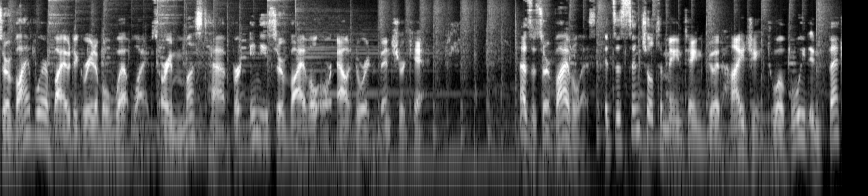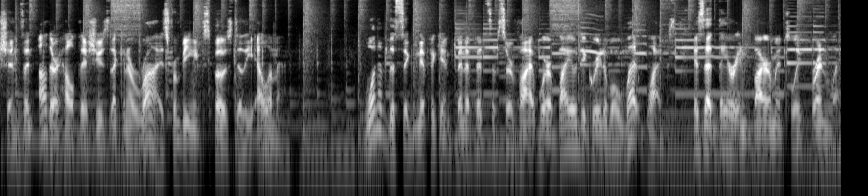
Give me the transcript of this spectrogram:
Surviveware biodegradable wet wipes are a must-have for any survival or outdoor adventure kit. As a survivalist, it's essential to maintain good hygiene to avoid infections and other health issues that can arise from being exposed to the element. One of the significant benefits of Surviveware biodegradable wet wipes is that they are environmentally friendly.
